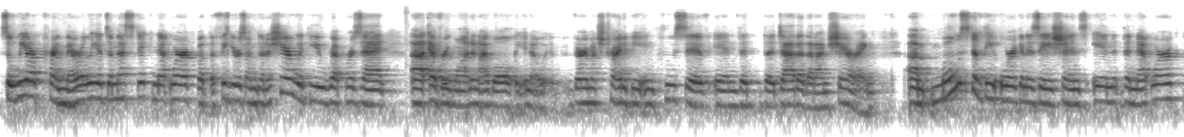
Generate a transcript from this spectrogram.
So we are primarily a domestic network, but the figures I'm going to share with you represent uh, everyone, and I will, you know, very much try to be inclusive in the, the data that I'm sharing. Um, most of the organizations in the network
